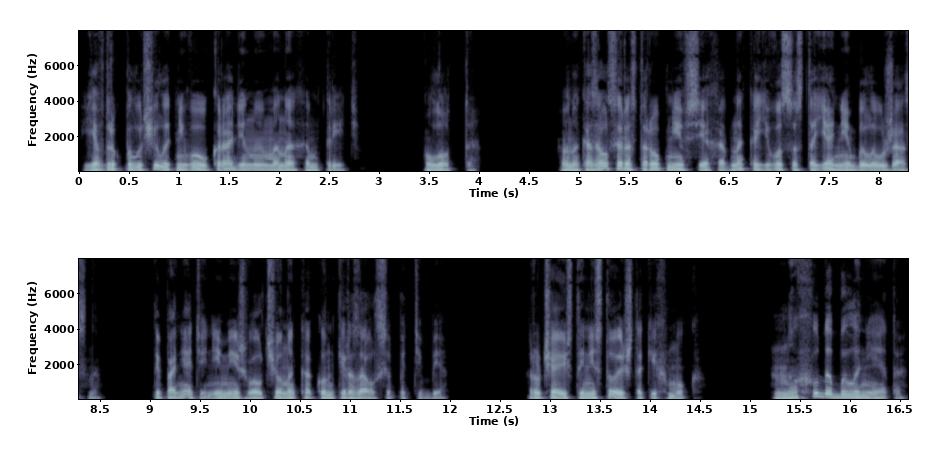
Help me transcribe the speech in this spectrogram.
я вдруг получил от него украденную монахом треть — Лотта. Он оказался расторопнее всех, однако его состояние было ужасно. Ты понятия не имеешь, волчонок, как он терзался под тебе. Ручаюсь, ты не стоишь таких мук. Но худо было не это.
